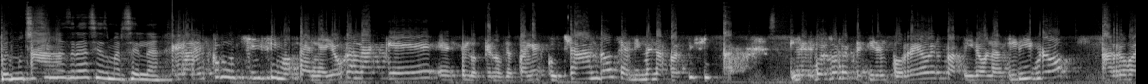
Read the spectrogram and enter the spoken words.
Pues muchísimas ah. gracias Marcela. Agradezco muchísimo Tania y ojalá que este, los que nos están escuchando se animen a participar. Les vuelvo a repetir el correo, es papirolasli libro arroba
